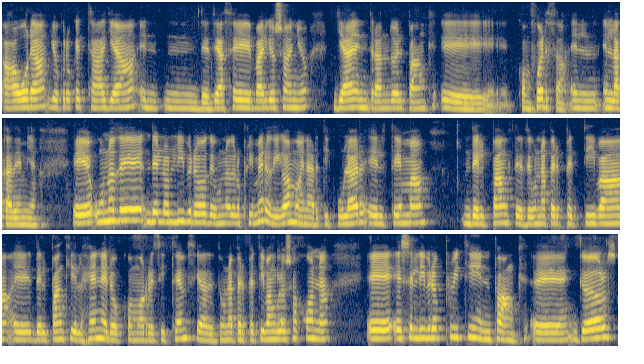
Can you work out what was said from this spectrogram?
ahora yo creo que está ya mm, desde hace varios años ya entrando el punk con fuerza en, la academia. uno de, los libros, de uno de los primeros, digamos, en articular el tema del punk desde una perspectiva eh, del punk y el género como resistencia desde una perspectiva anglosajona eh, es el libro Pretty in Punk, eh, Girls,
